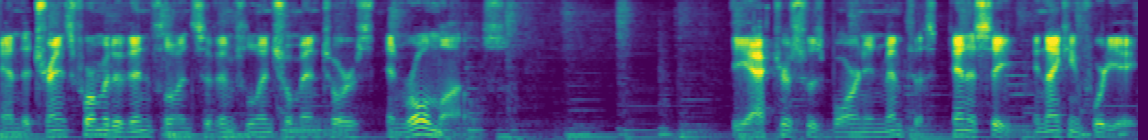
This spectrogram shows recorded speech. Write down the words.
and the transformative influence of influential mentors and role models. The actress was born in Memphis, Tennessee in 1948.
